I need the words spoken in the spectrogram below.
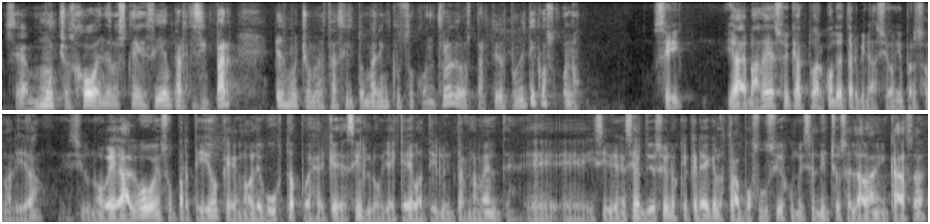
o sea, muchos jóvenes los que deciden participar, es mucho más fácil tomar incluso control de los partidos políticos o no. Sí, y además de eso hay que actuar con determinación y personalidad. Y si uno ve algo en su partido que no le gusta, pues hay que decirlo y hay que debatirlo internamente. Eh, eh, y si bien es cierto, yo soy los que cree que los trapos sucios, como dice el dicho, se lavan en casa.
